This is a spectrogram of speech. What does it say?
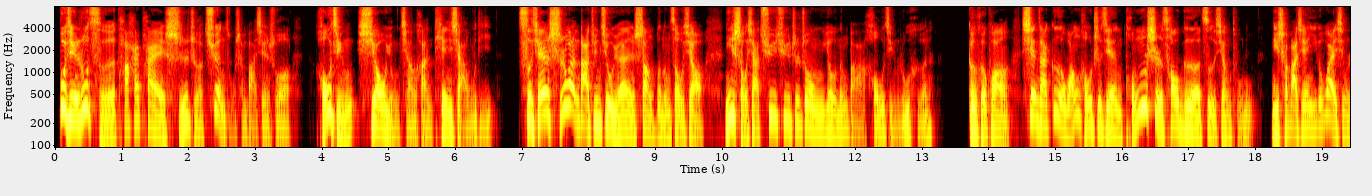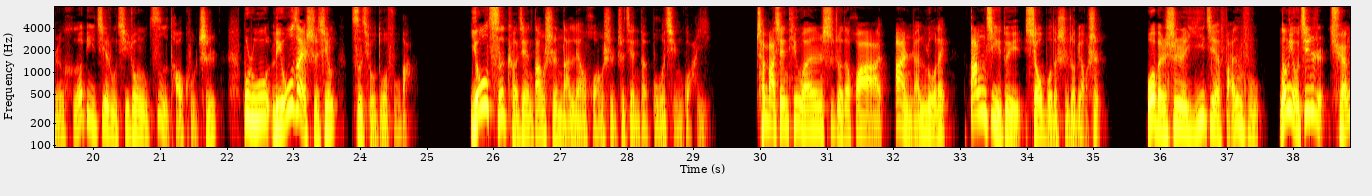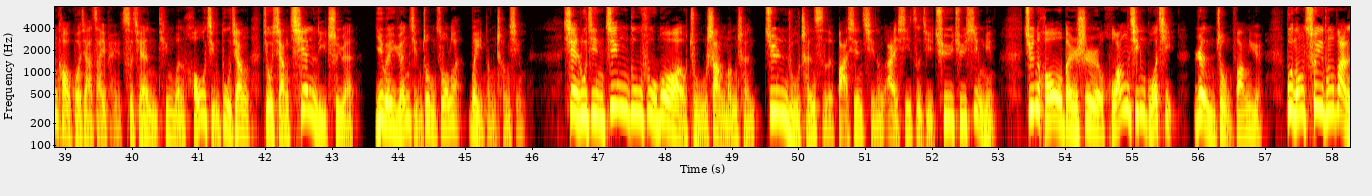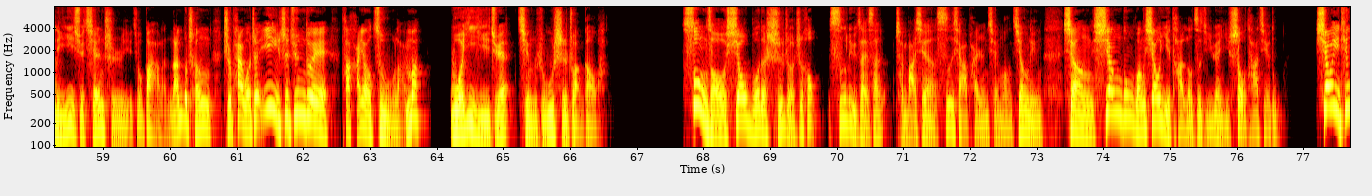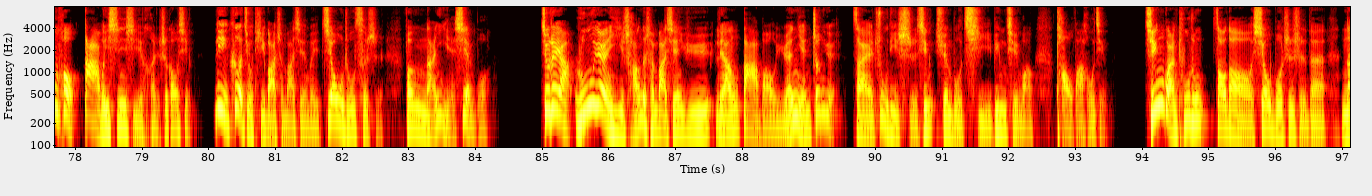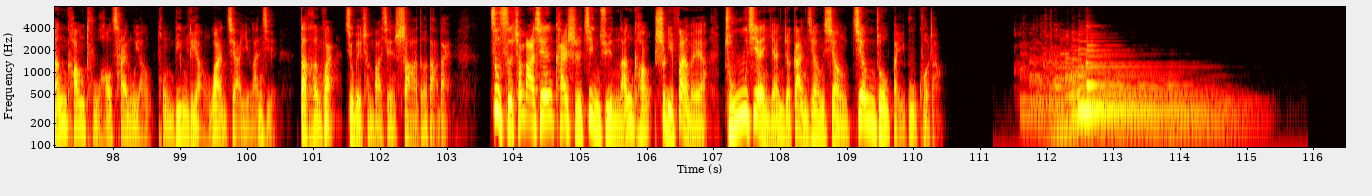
不仅如此，他还派使者劝阻陈霸先说：“侯景骁勇强悍，天下无敌。此前十万大军救援尚不能奏效，你手下区区之众又能把侯景如何呢？”更何况现在各王侯之间同室操戈，自相屠戮。你陈霸先一个外姓人，何必介入其中，自讨苦吃？不如留在始兴，自求多福吧。由此可见，当时南梁皇室之间的薄情寡义。陈霸先听完使者的话，黯然落泪，当即对萧伯的使者表示：“我本是一介凡夫，能有今日，全靠国家栽培。此前听闻侯景渡江，就想千里驰援。”因为袁景仲作乱未能成行，现如今京都覆没，主上蒙尘，君辱臣死，霸先岂能爱惜自己区区性命？君侯本是皇亲国戚，任重方悦，不能摧锋万里，一雪前耻也就罢了。难不成只派我这一支军队，他还要阻拦吗？我意已决，请如实转告吧。送走萧伯的使者之后，思虑再三，陈霸先啊私下派人前往江陵，向湘东王萧绎袒露自己愿意受他节度。萧绎听后大为欣喜，很是高兴，立刻就提拔陈霸先为胶州刺史，封南野县伯。就这样，如愿以偿的陈霸先于梁大宝元年正月，在驻地始兴宣布起兵秦王，讨伐侯景。尽管途中遭到萧伯指使的南康土豪蔡路阳统兵两万加以拦截，但很快就被陈霸先杀得大败。自此，陈霸先开始进军南康，势力范围啊逐渐沿着赣江向江州北部扩张。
